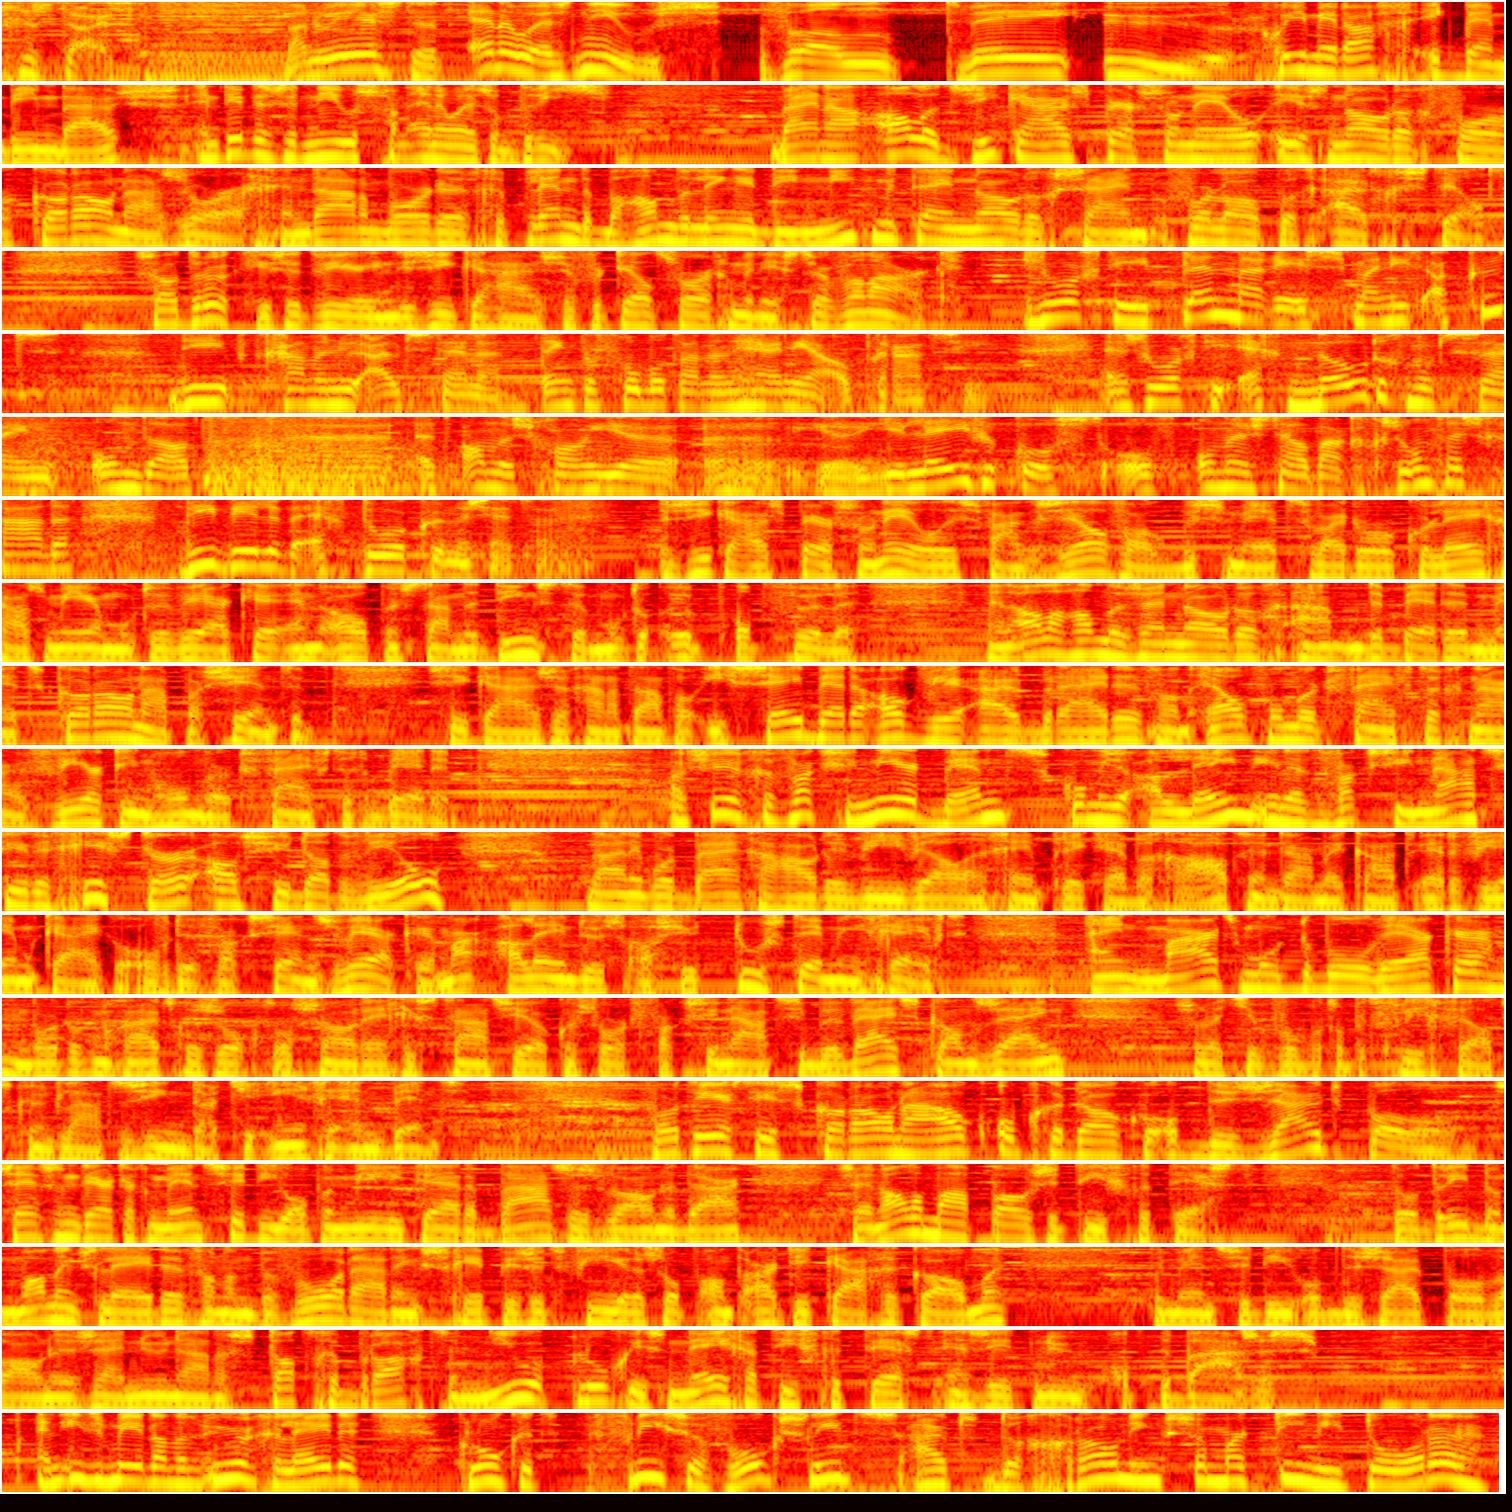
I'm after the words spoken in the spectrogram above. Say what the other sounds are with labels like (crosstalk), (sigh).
spoedige start. Maar nu eerst het NOS Nieuws van 2 uur. Goedemiddag, ik ben Bien Buis en dit is het nieuws van NOS op 3. Bijna al het ziekenhuispersoneel is nodig voor coronazorg. En daarom worden geplande behandelingen die niet meteen nodig zijn voorlopig uitgesteld. Zo druk is het weer in de ziekenhuizen, vertelt zorgminister Van Ark. Zorg die planbaar is, maar niet acuut, die gaan we nu uitstellen. Denk bijvoorbeeld aan een hernia-operatie. En zorg die echt nodig moet zijn omdat uh, het anders gewoon je, uh, je, je leven kost of onherstelbare gezondheidsschade, die willen we echt door kunnen zetten. Ziekenhuispersoneel is vaak zelf ook waardoor collega's meer moeten werken en openstaande diensten moeten opvullen. En alle handen zijn nodig aan de bedden met coronapatiënten. Ziekenhuizen gaan het aantal IC-bedden ook weer uitbreiden van 1150 naar 1450 bedden. Als je gevaccineerd bent, kom je alleen in het vaccinatieregister als je dat wil. Daarin wordt bijgehouden wie wel en geen prik hebben gehad. En daarmee kan het RIVM kijken of de vaccins werken. Maar alleen dus als je toestemming geeft. Eind maart moet de boel werken. Er wordt ook nog uitgezocht of zo'n registratie ook een soort vaccinatiebewijs kan zijn. Zodat je bijvoorbeeld op het vliegveld kunt laten zien dat je ingeënt bent. Voor het eerst is corona ook opgedoken op de Zuidpool. 36 mensen die op een militaire basis wonen daar zijn allemaal positief getest. Door drie bemanningsleden van een bevoorradingsschip is het virus op Antarctica gekomen. De mensen die op de Zuidpool wonen zijn nu naar een stad gebracht. Een nieuwe ploeg is negatief getest en zit nu op de basis. En iets meer dan een uur geleden klonk het Friese volkslied uit de Groningse Martini-toren.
